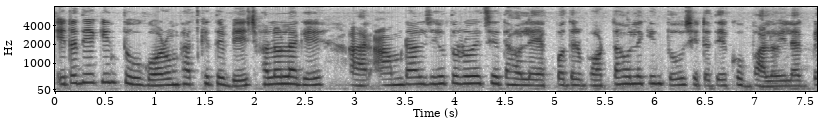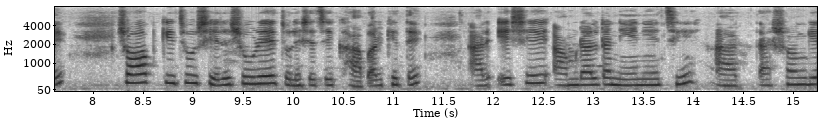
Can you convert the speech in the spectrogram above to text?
এটা দিয়ে কিন্তু গরম ভাত খেতে বেশ ভালো লাগে। আর আম ডাল যেহেতু রয়েছে, তাহলে এক পদের ভর্তা হলে কিন্তু সেটা দিয়ে খুব ভালোই লাগবে। সব কিছু সেরে সুরে চলে এসেছি খাবার খেতে। আর এসে আম ডালটা নিয়ে নিয়েছি, আর তার সঙ্গে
